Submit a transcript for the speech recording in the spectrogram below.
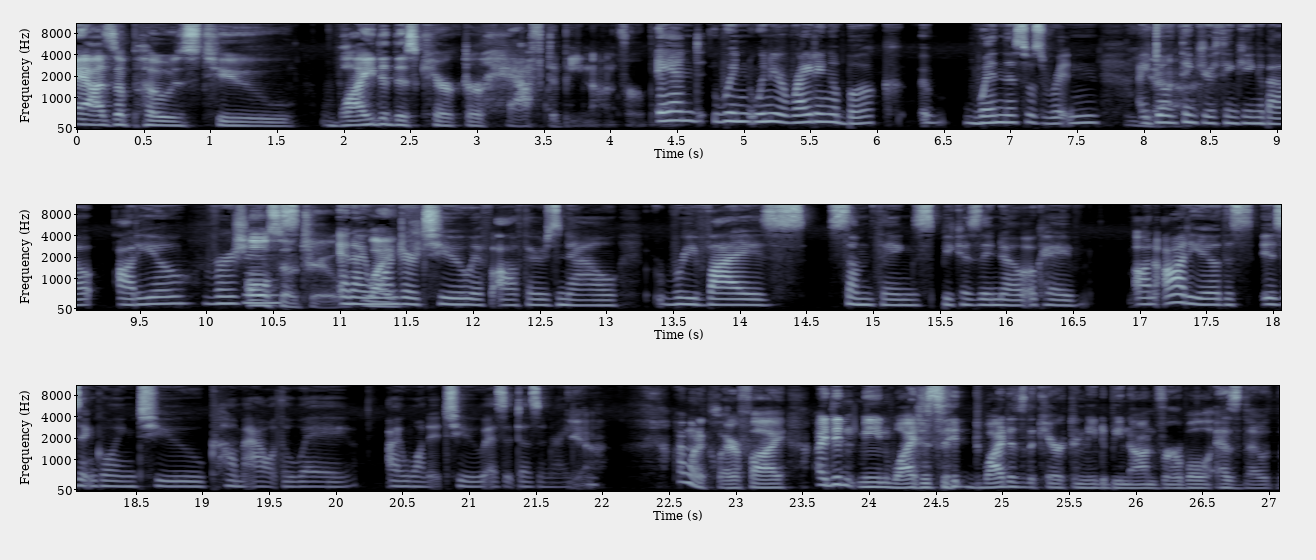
as opposed to why did this character have to be nonverbal? And when when you're writing a book, when this was written, I don't think you're thinking about audio versions. Also true. And I Like- wonder too if authors now revise some things because they know, okay, on audio this isn't going to come out the way I want it to as it does in writing. Yeah. I want to clarify. I didn't mean why does it why does the character need to be nonverbal as though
